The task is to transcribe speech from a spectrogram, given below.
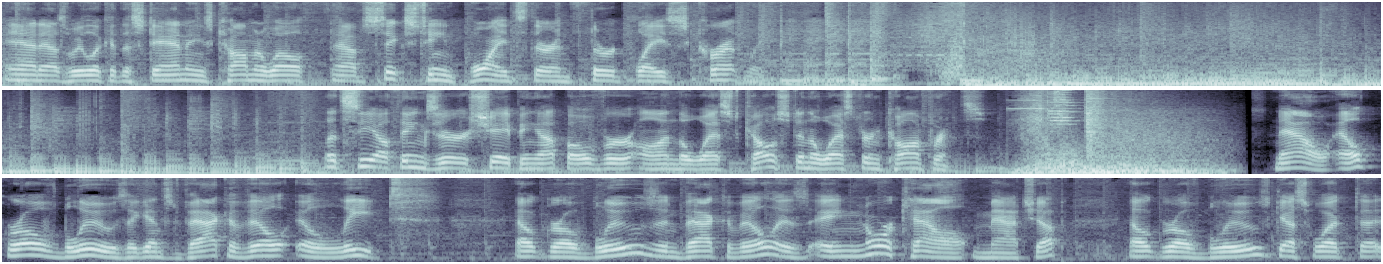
And as we look at the standings, Commonwealth have 16 points. They're in third place currently. Let's see how things are shaping up over on the West Coast in the Western Conference. Now, Elk Grove Blues against Vacaville Elite. Elk Grove Blues and Vacaville is a NorCal matchup. Elk Grove Blues, guess what uh,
